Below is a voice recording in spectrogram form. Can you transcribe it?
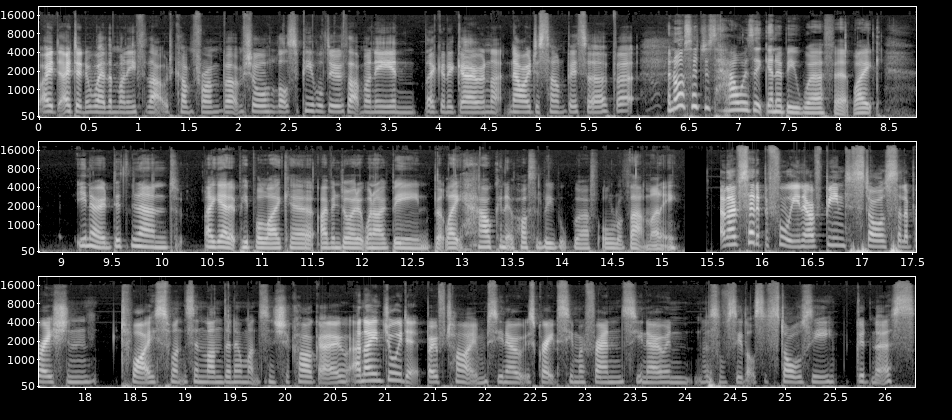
I, I don't know where the money for that would come from, but I'm sure lots of people do with that money, and they're gonna go. And that- now I just sound bitter, but And also, just how is it going to be worth it? Like, you know, Disneyland, I get it. People like it. I've enjoyed it when I've been. But, like, how can it possibly be worth all of that money? and I've said it before, you know, I've been to Star Wars Celebration twice, once in London and once in Chicago, and I enjoyed it both times. You know, it was great to see my friends, you know, and there's obviously lots of Star Warsy goodness.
